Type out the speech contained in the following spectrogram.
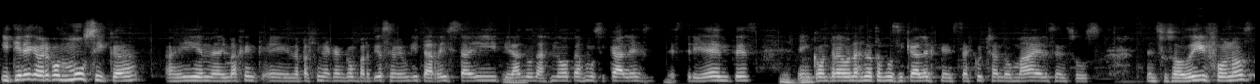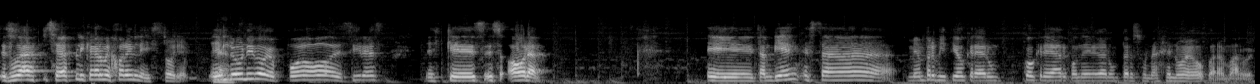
tiene que ver con música, Ahí en la imagen, en la página que han compartido, se ve un guitarrista ahí tirando unas notas musicales estridentes en contra de unas notas musicales que está escuchando Miles en sus, en sus audífonos. Eso se va, a explicar mejor en la historia. Es lo único que puedo decir es, es que es, eso. Ahora, eh, también está, me han permitido crear un, co-crear con Edgar un personaje nuevo para Marvel.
